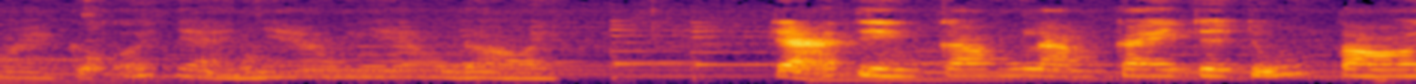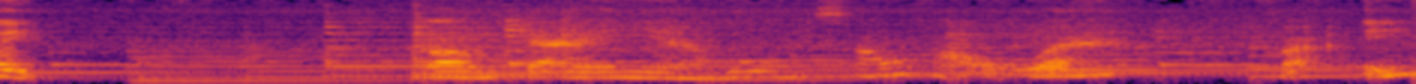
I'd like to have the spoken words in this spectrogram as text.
ngoài cửa và nhau nhau đòi, trả tiền công làm cây cho chúng tôi. Con trai nhà buôn xấu hổ quá, phải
